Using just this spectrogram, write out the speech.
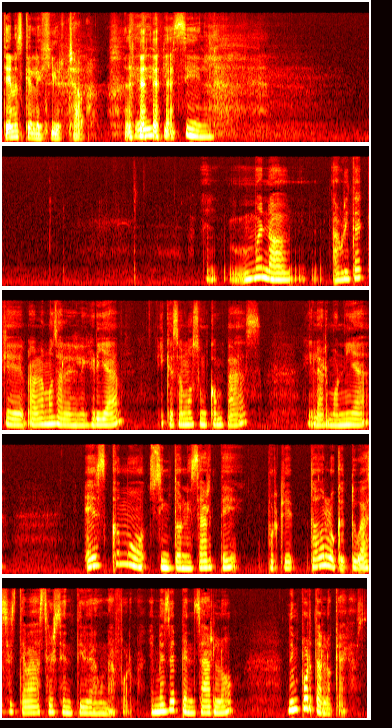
Tienes que elegir, chava. Qué difícil. Bueno, ahorita que hablamos de la alegría y que somos un compás y la armonía, es como sintonizarte porque todo lo que tú haces te va a hacer sentir de alguna forma. En vez de pensarlo, no importa lo que hagas,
